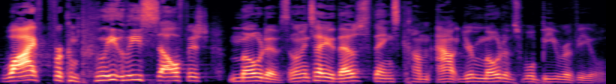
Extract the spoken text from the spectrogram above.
Why? For completely selfish motives. And let me tell you, those things come out. Your motives will be revealed.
